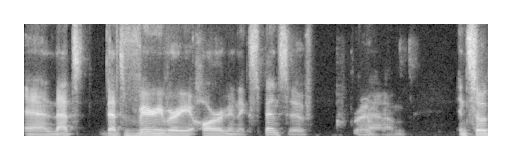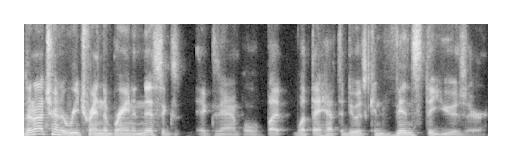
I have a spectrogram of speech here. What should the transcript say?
and that's that's very very hard and expensive. Right. Um, and so they're not trying to retrain the brain in this ex- example, but what they have to do is convince the user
